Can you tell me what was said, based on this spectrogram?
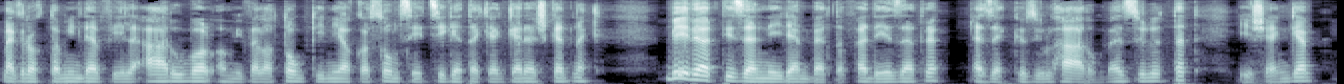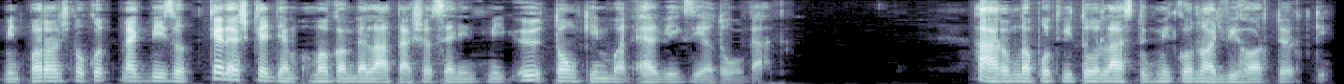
megrakta mindenféle áruval, amivel a tonkiniak a szomszéd szigeteken kereskednek, bérelt 14 embert a fedélzetre, ezek közül három bezzülöttet, és engem, mint parancsnokot megbízott, kereskedjem a magam belátása szerint, míg ő Tonkinban elvégzi a dolgát. Három napot vitorláztunk, mikor nagy vihar tört ki.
